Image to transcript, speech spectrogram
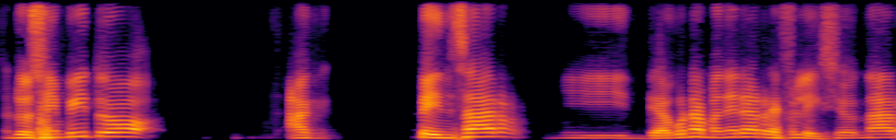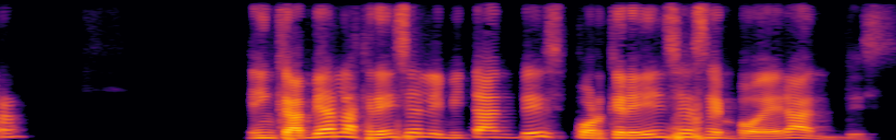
los invito a pensar y de alguna manera reflexionar en cambiar las creencias limitantes por creencias empoderantes.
